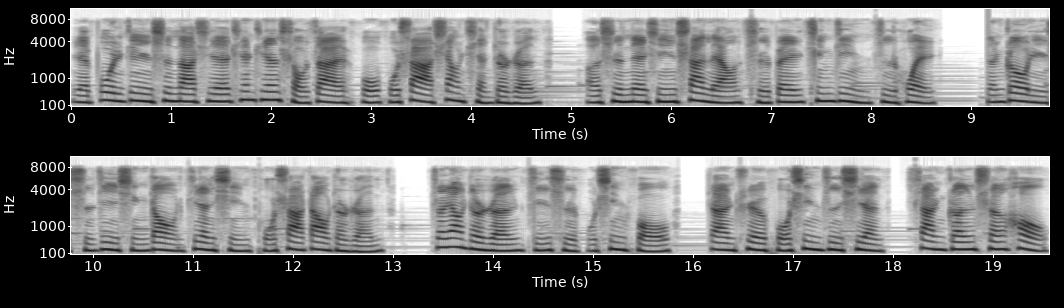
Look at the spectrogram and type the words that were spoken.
也不一定是那些天天守在佛菩萨像前的人，而是内心善良、慈悲、清净、智慧，能够以实际行动践行菩萨道的人。这样的人，即使不信佛，但却佛性自现，善根深厚，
